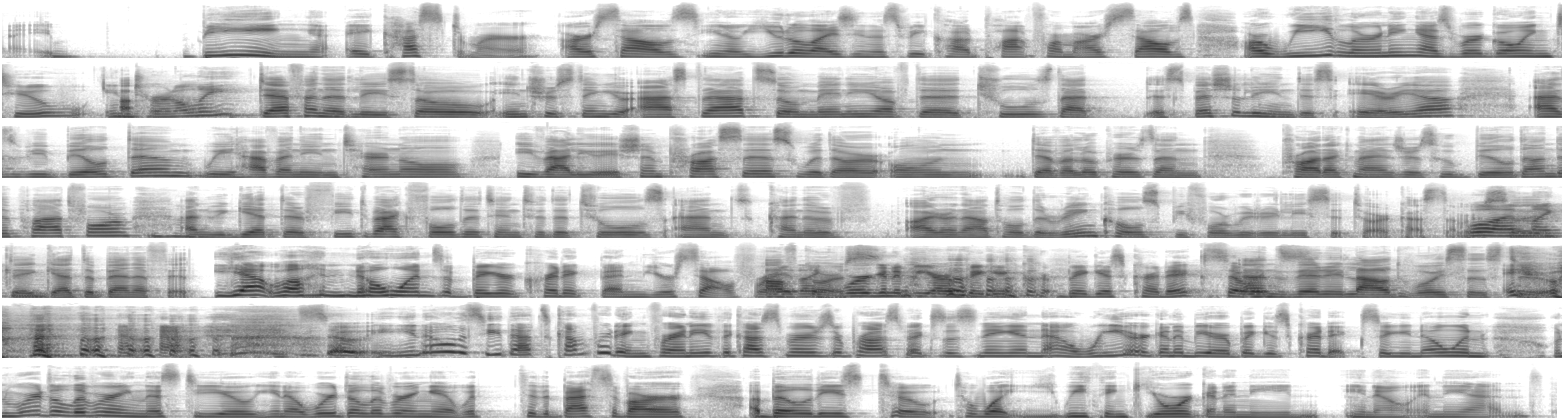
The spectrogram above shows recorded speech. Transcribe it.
being a customer ourselves, you know, utilizing the SuiteCloud platform ourselves, are we learning as we're going to internally? Uh, definitely. So interesting you ask that. So many of the tools that especially in this area, as we build them, we have an internal evaluation process with our own developers and product managers who build on the platform, mm-hmm. and we get their feedback, fold it into the tools, and kind of iron out all the wrinkles before we release it to our customers. Well, so and like they get the benefit. Yeah, well, and no one's a bigger critic than yourself, right? Of like course. we're going to be our biggest biggest critics. So and very loud voices too. so you know, see, that's comforting for any of the customers or prospects listening in now. We are going to be our biggest critics. So you know, when when we're delivering this to you, you know, we're delivering it with to the best of our abilities to to what we think you're going to need. You know, in the end.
